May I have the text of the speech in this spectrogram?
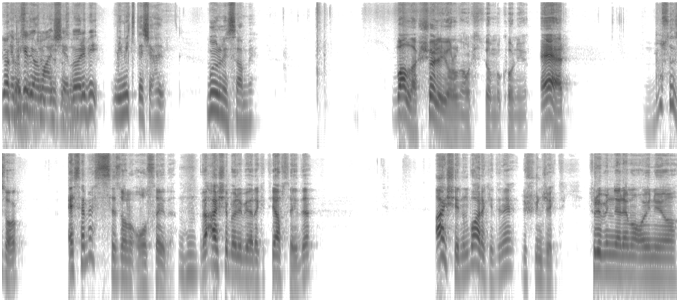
Ya Tebrik ediyorum Ayşe. Böyle bir mimik de şey. Buyurun İhsan Bey. Valla şöyle yorumlamak istiyorum bu konuyu. Eğer bu sezon SMS sezonu olsaydı ve Ayşe böyle bir hareket yapsaydı Ayşe'nin bu hareketini düşünecektik. Tribünlere mi oynuyor?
